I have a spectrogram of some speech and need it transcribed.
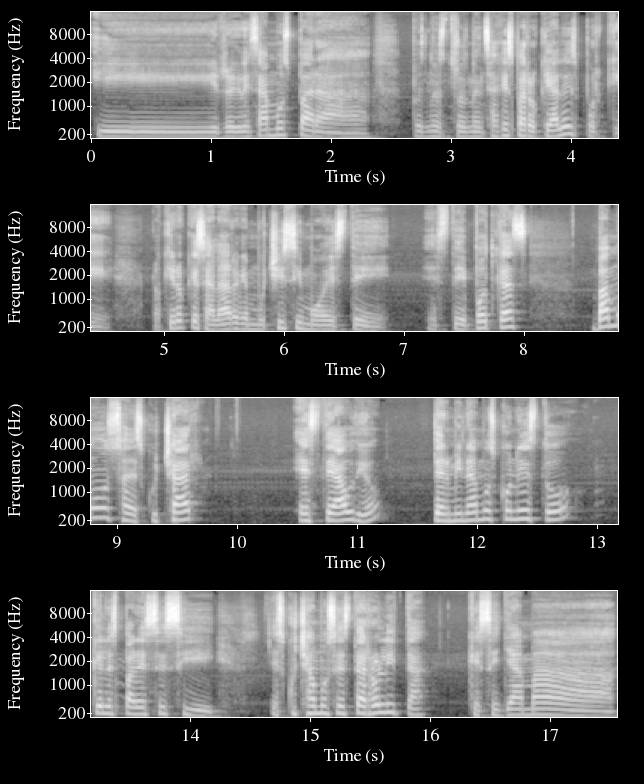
y regresamos para pues nuestros mensajes parroquiales porque no quiero que se alargue muchísimo este, este podcast. Vamos a escuchar este audio, terminamos con esto, ¿qué les parece si escuchamos esta rolita que se llama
